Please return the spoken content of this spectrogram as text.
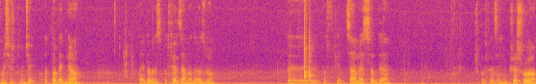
Myślę, że to będzie odpowiednio. No i dobra, potwierdzamy od razu. Yy, potwierdzamy sobie. Już potwierdzenie mi przeszło.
